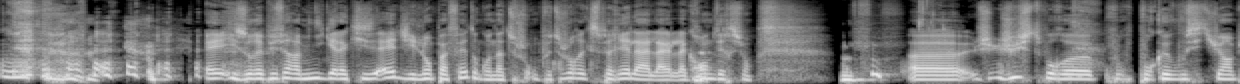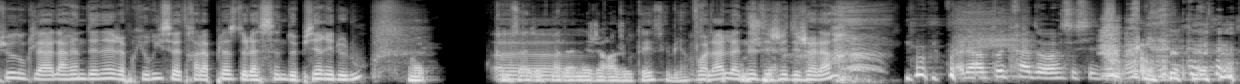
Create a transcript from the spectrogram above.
Et ils auraient pu faire un mini Galaxy's Edge, ils l'ont pas fait, donc on, a toujours, on peut toujours espérer la, la, la grande version. Euh, ju- juste pour, euh, pour, pour que vous situez un peu, donc la, la Reine des Neiges, a priori, ça va être à la place de la scène de Pierre et le Loup. Ouais. Comme ça, il n'y a pas de Euh, neige à rajouter, c'est bien. Voilà, la neige est déjà là. Elle est un peu crado, hein, ceci dit.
